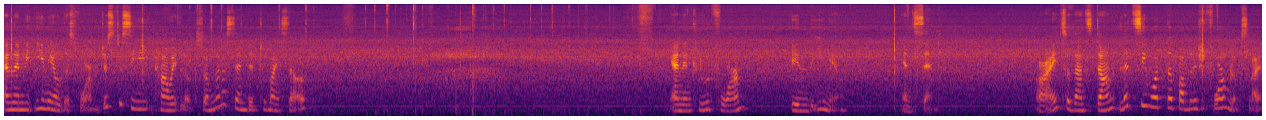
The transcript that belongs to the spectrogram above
and then we email this form just to see how it looks. So I'm going to send it to myself. and include form in the email and send. Alright, so that's done. Let's see what the published form looks like.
